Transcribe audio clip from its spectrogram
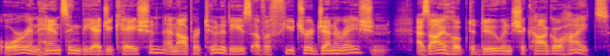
or enhancing the education and opportunities of a future generation, as I hope to do in Chicago Heights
